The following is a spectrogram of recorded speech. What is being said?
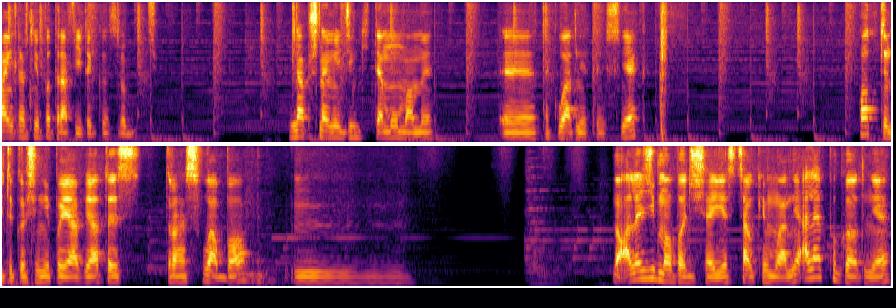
Minecraft nie potrafi tego zrobić. No przynajmniej dzięki temu mamy yy, tak ładnie ten śnieg. Pod tym tylko się nie pojawia, to jest trochę słabo. Mm. No ale zimowo dzisiaj jest całkiem ładnie, ale pogodnie.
